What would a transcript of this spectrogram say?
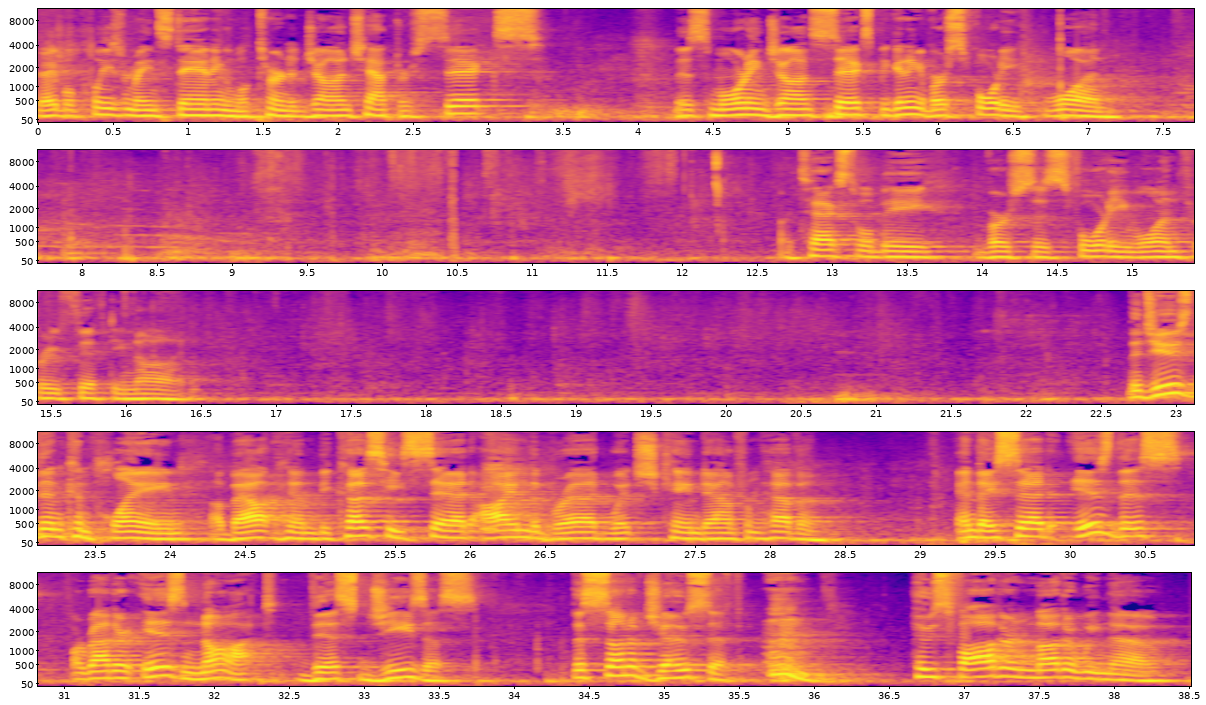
you're able, please remain standing. And we'll turn to John chapter 6. This morning, John 6, beginning of verse 41. Our text will be verses 41 through 59. The Jews then complained about him because he said, I am the bread which came down from heaven. And they said, Is this, or rather, is not this Jesus, the son of Joseph, whose father and mother we know?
